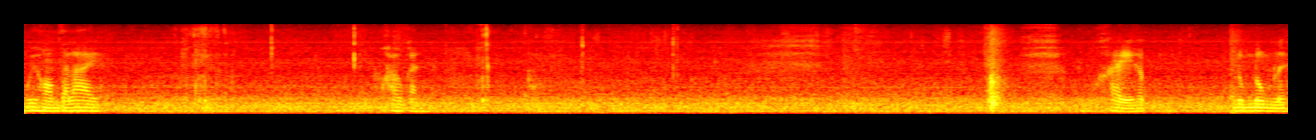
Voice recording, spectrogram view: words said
อุ้ยหอมสลาย เข้ากัน ไข่ครับ นุ่มๆเลย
